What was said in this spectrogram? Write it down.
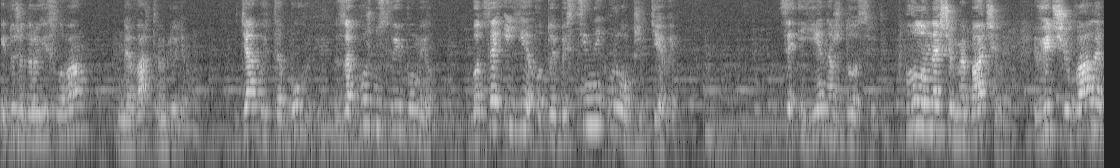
і дуже дорогі слова невартим людям. Дякуйте Богові за кожну свою помилку, бо це і є отой безцінний урок життєвий. Це і є наш досвід. Головне, щоб ми бачили, відчували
